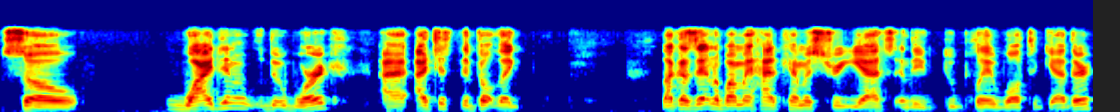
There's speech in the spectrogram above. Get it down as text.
So, why didn't it work? I, I just felt like Lacazette and Obama had chemistry, yes, and they do play well together.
